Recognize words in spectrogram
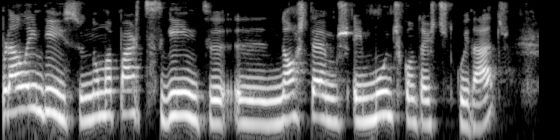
Para além disso, numa parte seguinte, uh, nós estamos em muitos contextos de cuidados, eh,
